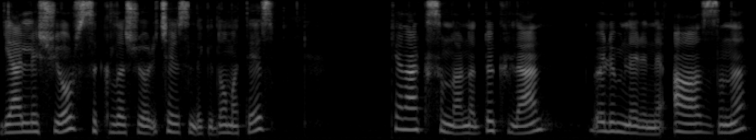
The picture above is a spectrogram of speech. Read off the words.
yerleşiyor, sıkılaşıyor içerisindeki domates. Kenar kısımlarına dökülen bölümlerini, ağzını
